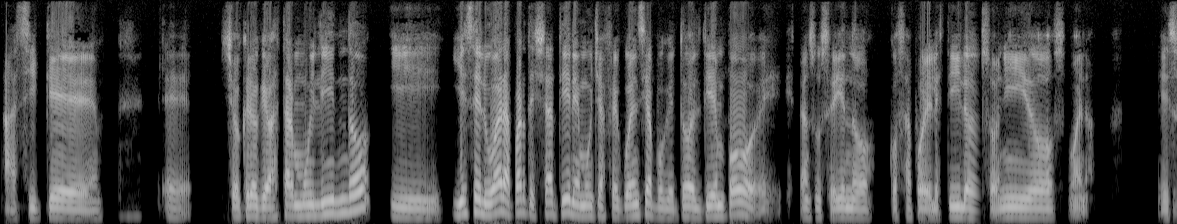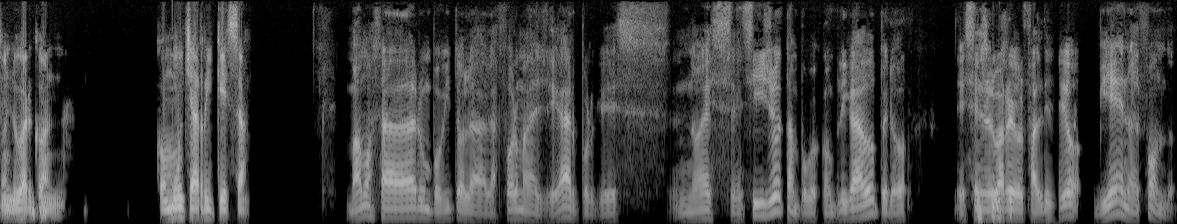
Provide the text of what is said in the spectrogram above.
Así que yo creo que va a estar muy lindo y, y, ese lugar aparte ya tiene mucha frecuencia porque todo el tiempo eh, están sucediendo cosas por el estilo, sonidos, bueno, es un lugar con, con mucha riqueza. Vamos a dar un poquito la, la, forma de llegar porque es, no es sencillo, tampoco es complicado, pero es en el barrio del Faldeo, bien al fondo.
